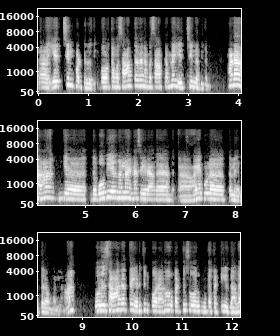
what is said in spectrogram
ஆஹ் எச்சில் பட்டுருது. இப்ப ஒருத்தவங்க சாப்பிட்டதை நம்ம சாப்பிட்டோம்னா எச்சில் அப்படின்னு. ஆனா இங்க இந்த ஓவியர்கள்லாம் என்ன செய்யறாங்க ஆயர்குலத்துல இருக்கிறவங்க எல்லாம் ஒரு சாதத்தை எடுத்துட்டு போறாங்க ஒரு கட்டு சோறு மூட்டை கட்டி இருக்காங்க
